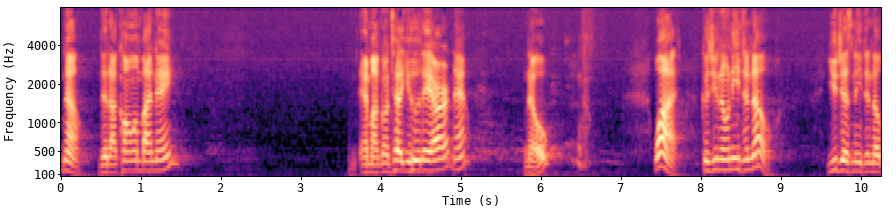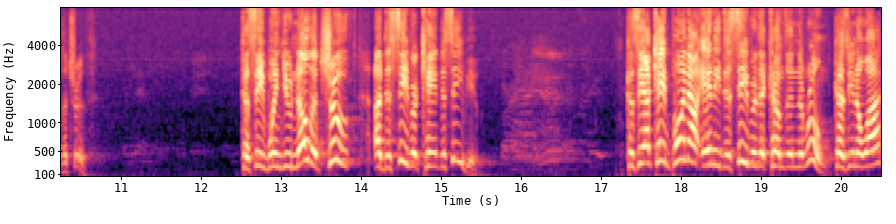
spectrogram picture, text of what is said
Now, did I call them by name? Am I going to tell you who they are now? No. Why? Because you don't need to know. You just need to know the truth. Because, see, when you know the truth, a deceiver can't deceive you. Because, see, I can't point out any deceiver that comes in the room. Because, you know why?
